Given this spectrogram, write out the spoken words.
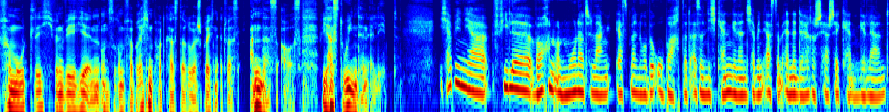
vermutlich, wenn wir hier in unserem Verbrechen-Podcast darüber sprechen, etwas anders aus. Wie hast du ihn denn erlebt? Ich habe ihn ja viele Wochen und Monate lang erstmal nur beobachtet, also nicht kennengelernt. Ich habe ihn erst am Ende der Recherche kennengelernt.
